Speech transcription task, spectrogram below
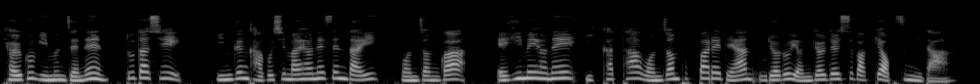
결국 이 문제는 또다시 인근 가구시마 현의 센다이 원전과 에히메 현의 이카타 원전 폭발에 대한 우려로 연결될 수밖에 없습니다.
